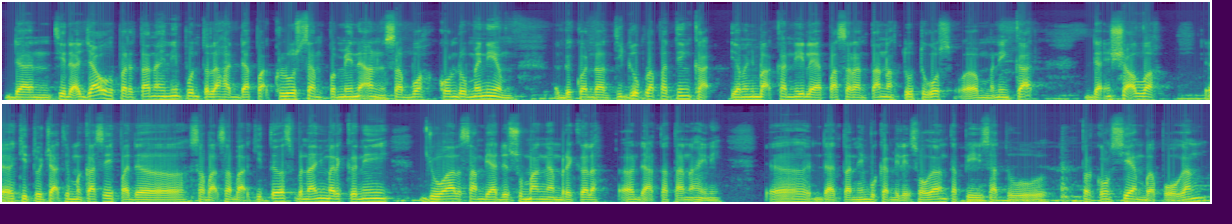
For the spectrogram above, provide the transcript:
dan tidak jauh pada tanah ini pun telah dapat kelulusan pembinaan sebuah kondominium lebih kurang dalam 38 tingkat yang menyebabkan nilai pasaran tanah itu terus uh, meningkat. Dan insyaAllah uh, kita ucap terima kasih pada sahabat-sahabat kita. Sebenarnya mereka ni jual sambil ada sumbangan mereka lah uh, di atas tanah ini. Uh, dan tanah ini bukan milik seorang tapi satu perkongsian beberapa orang.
